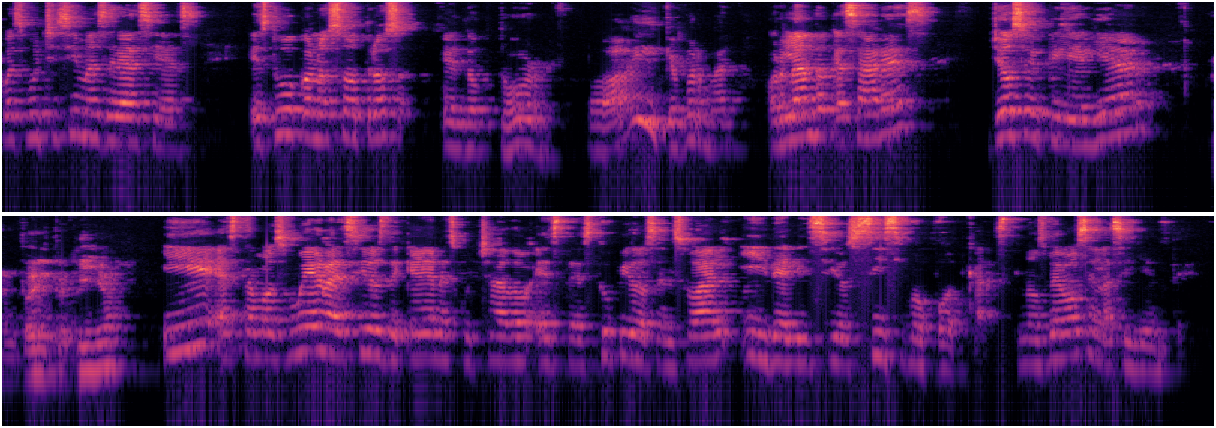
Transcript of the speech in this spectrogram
Pues muchísimas gracias. Estuvo con nosotros el doctor, ay, qué formal, Orlando Casares, yo soy Pili Aguiar. Antonio Trujillo. Y estamos muy agradecidos de que hayan escuchado este estúpido, sensual y deliciosísimo podcast. Nos vemos en la siguiente.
